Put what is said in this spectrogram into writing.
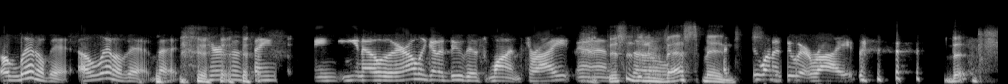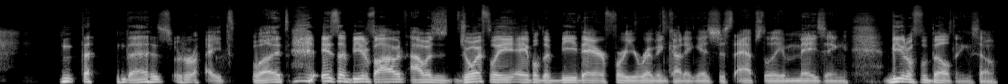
a little bit, a little bit, but here's the thing. And you know, they're only going to do this once, right? And this is so an investment. You want to do it right. that, that is right. Well, it's it's a beautiful. I, I, was joyfully able to be there for your ribbon cutting. It's just absolutely amazing, beautiful building. So,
